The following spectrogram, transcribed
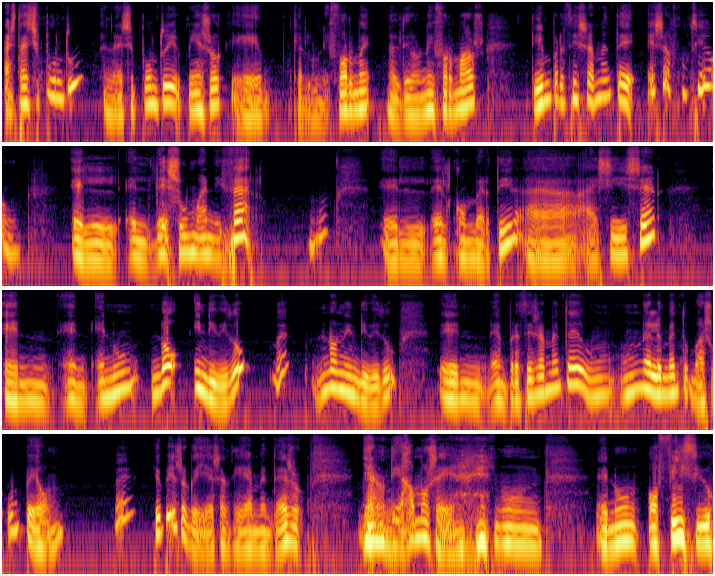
hasta ese punto en ese punto yo pienso que, que el uniforme el de los uniformados tiene precisamente esa función el, el deshumanizar el, el convertir a, a ese ser en, en, un no individuo ¿eh? no un individuo en, en precisamente un, un elemento más un peón ¿eh? yo pienso que ya es sencillamente eso ya no digamos en, en un en un oficio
